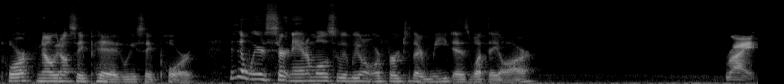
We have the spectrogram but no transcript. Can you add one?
pork? No, we don't say pig. We say pork. Isn't it weird? Certain animals we we don't refer to their meat as what they are. Right.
